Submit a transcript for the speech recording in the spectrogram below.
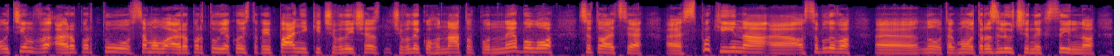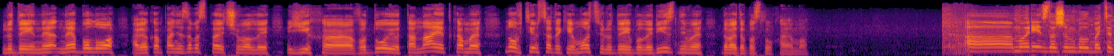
Утім, в аеропорту, в самому аеропорту якоїсь такої паніки чи величез, чи великого натовпу не було. Ситуація спокійна, особливо ну так мовити, розлючених сильно людей не, не було. Авіакомпанії забезпечували їх водою та наїдками. Ну втім, все таки емоції людей були різними. Давайте послухаємо. А, Мой рейс должен был, быть,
